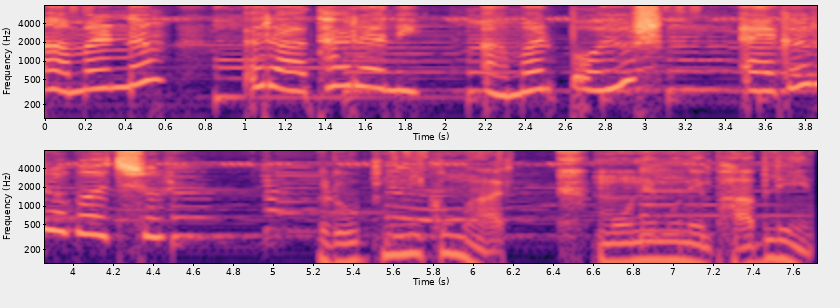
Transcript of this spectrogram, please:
আমার নাম রাধা রানী। আমার বয়স এগারো বছর। রুক্মিণী কুমার মনে মনে ভাবলেন,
